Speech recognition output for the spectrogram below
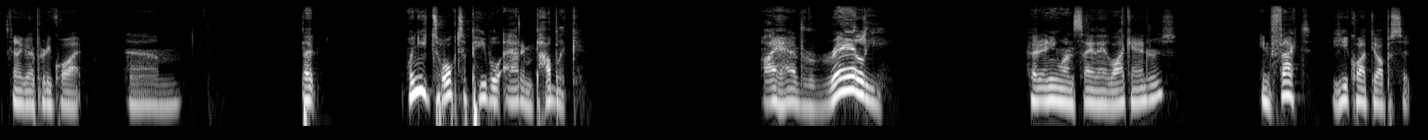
It's going to go pretty quiet. Um, but when you talk to people out in public, I have rarely heard anyone say they like Andrews. In fact, you hear quite the opposite.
